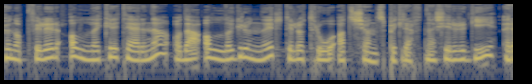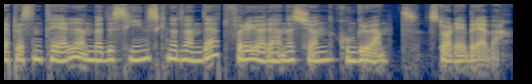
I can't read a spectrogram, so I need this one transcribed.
Hun oppfyller alle kriteriene, og det er alle grunner til å tro at kjønnsbekreftende kirurgi representerer en medisinsk nødvendighet for å gjøre hennes kjønn kongruent, står det i brevet.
